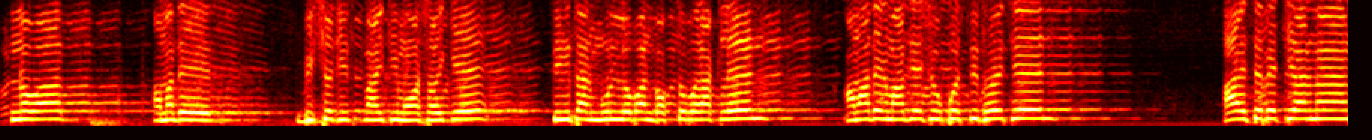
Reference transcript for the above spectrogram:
ধন্যবাদ আমাদের বিশ্বজিৎ মাইতি মহাশয়কে। তিনি তার মূল্যবান বক্তব্য রাখলেন। আমাদের মাঝে এসে উপস্থিত হয়েছেন আইএসএফের চেয়ারম্যান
